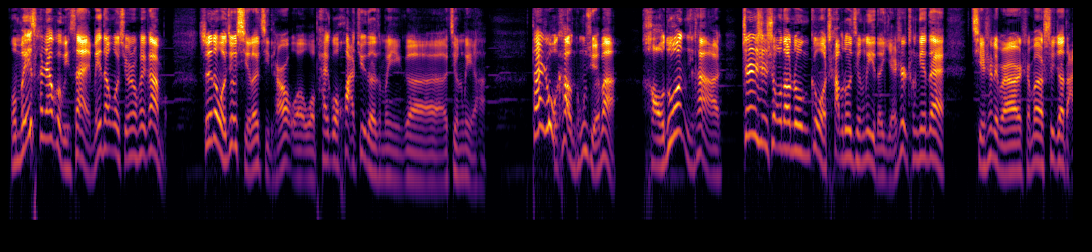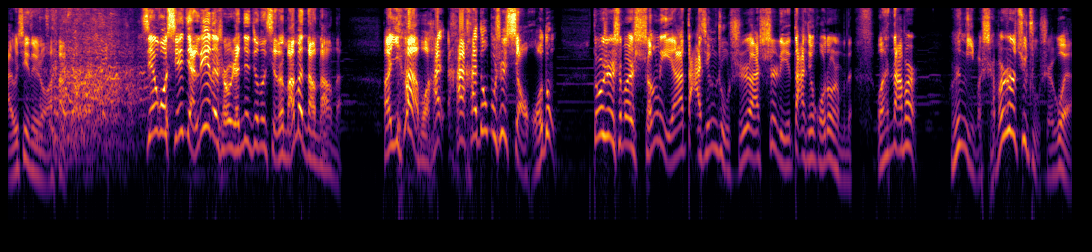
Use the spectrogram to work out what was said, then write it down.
我没参加过比赛，没当过学生会干部，所以呢，我就写了几条我我拍过话剧的这么一个经历哈。但是我看我同学吧。好多，你看啊，真实生活当中跟我差不多经历的，也是成天在寝室里边什么睡觉打游戏那种啊。结果写简历的时候，人家就能写得满满当当的，啊，一看我还还还都不是小活动，都是什么省里啊、大型主持啊、市里大型活动什么的，我还纳闷我说你们什么时候去主持过呀？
